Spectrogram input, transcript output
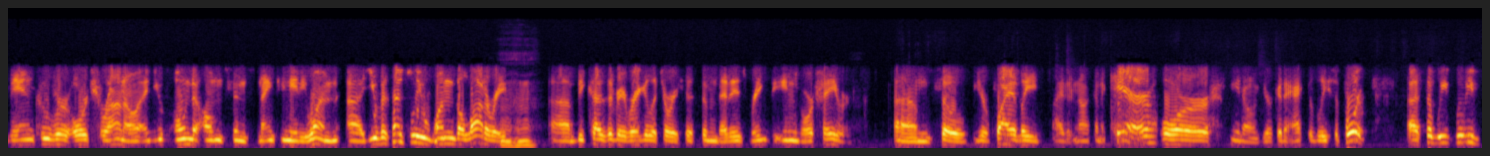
Vancouver or Toronto and you've owned a home since 1981, uh, you've essentially won the lottery mm-hmm. uh, because of a regulatory system that is rigged in your favor. Um, so you're quietly either not going to care or, you know, you're going to actively support. Uh, so we, we've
